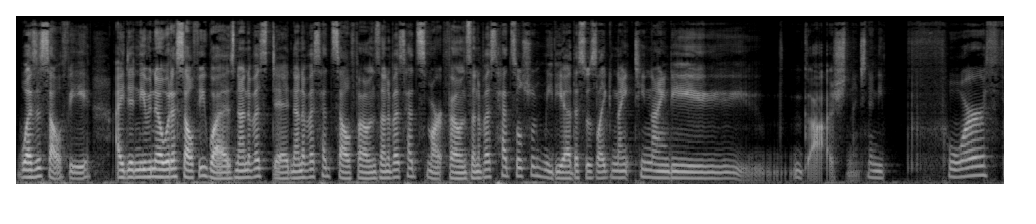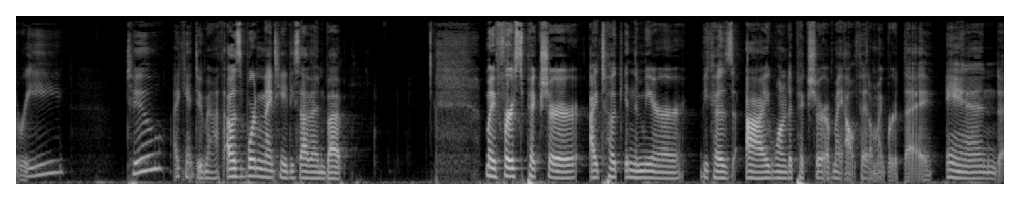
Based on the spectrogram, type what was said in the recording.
was a selfie. I didn't even know what a selfie was. None of us did. None of us had cell phones. None of us had smartphones. None of us had social media. This was like 1990, gosh, 1994, 3, 2? I can't do math. I was born in 1987, but my first picture I took in the mirror because I wanted a picture of my outfit on my birthday. And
